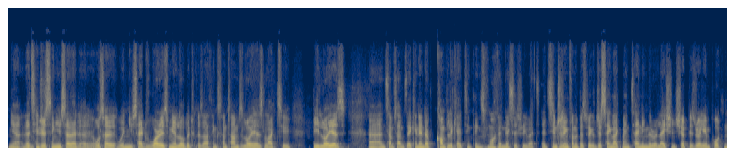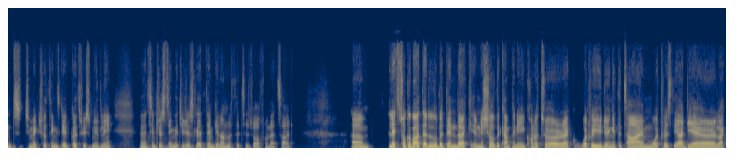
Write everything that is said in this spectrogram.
yeah, that's interesting. You said that. Uh, also, when you said worries me a little bit because I think sometimes lawyers like to be lawyers, uh, and sometimes they can end up complicating things more than necessary. But it's interesting from the perspective of just saying like maintaining the relationship is really important to make sure things get go through smoothly. And it's interesting that you just let them get on with it as well from that side. Um, let's talk about that a little bit then. Like initial the company Konotor, like what were you doing at the time? What was the idea? Like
